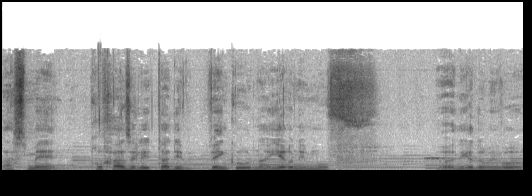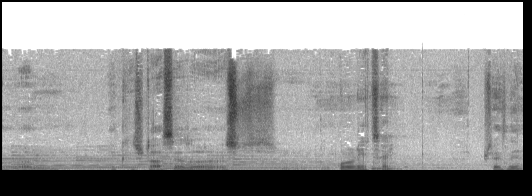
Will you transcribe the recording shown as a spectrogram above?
A jsme procházeli tady venku na Jeronimov, Jeronimovo štáse, ulici. Přesně.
